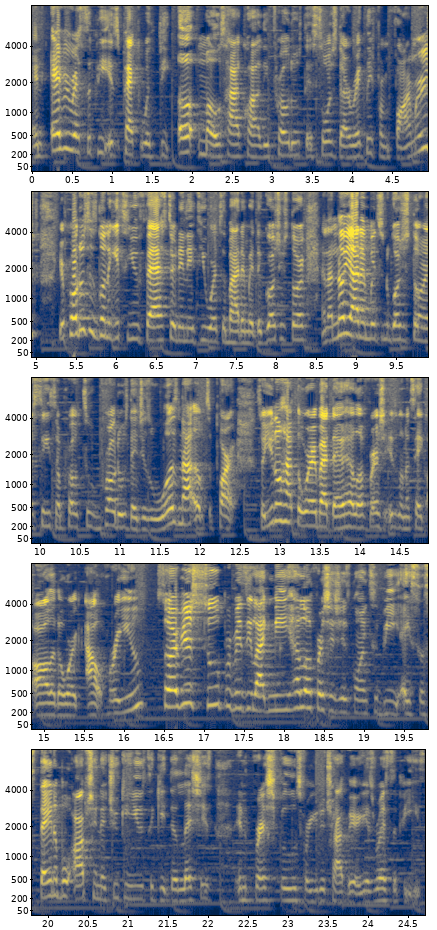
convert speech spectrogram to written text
And every recipe is packed with the utmost high quality produce that's sourced directly from farmers. Your produce is going to get to you faster than if you were to buy them at the grocery store. And I know y'all done been to the grocery store and seen some produce that just was not up to par. So you don't have to worry about that. HelloFresh is going to take all of the work out for you. So if you're super busy like me, HelloFresh is just going to be a sustainable option that you can use to get delicious and fresh foods for you to try various recipes.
